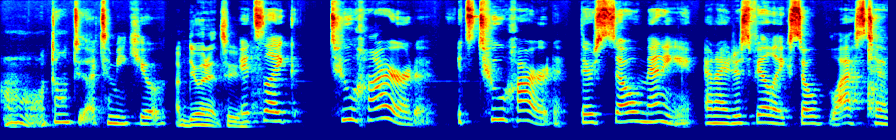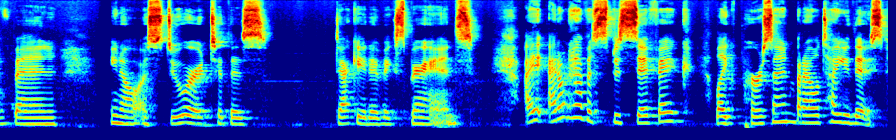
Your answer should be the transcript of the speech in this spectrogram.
Oh, don't do that to me, Q. I'm doing it too. It's like too hard. It's too hard. There's so many. And I just feel like so blessed to have been, you know, a steward to this decade of experience. I, I don't have a specific like person, but I will tell you this.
